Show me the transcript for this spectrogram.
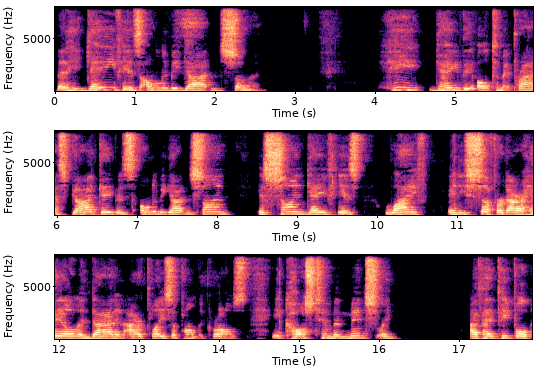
that he gave his only begotten Son. He gave the ultimate price. God gave his only begotten Son. His Son gave his life and he suffered our hell and died in our place upon the cross. It cost him immensely. I've had people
